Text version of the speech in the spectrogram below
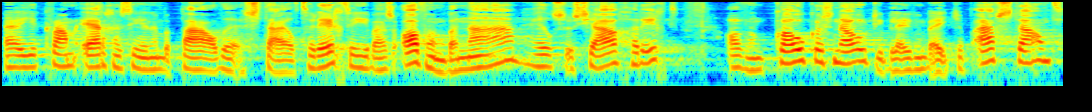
je kwam ergens in een bepaalde stijl terecht. En je was of een banaan, heel sociaal gericht, of een kokosnoot, die bleef een beetje op afstand.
